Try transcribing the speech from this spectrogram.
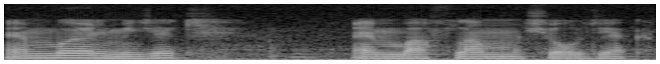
Hem bu ölmeyecek hem bufflanmış olacak.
